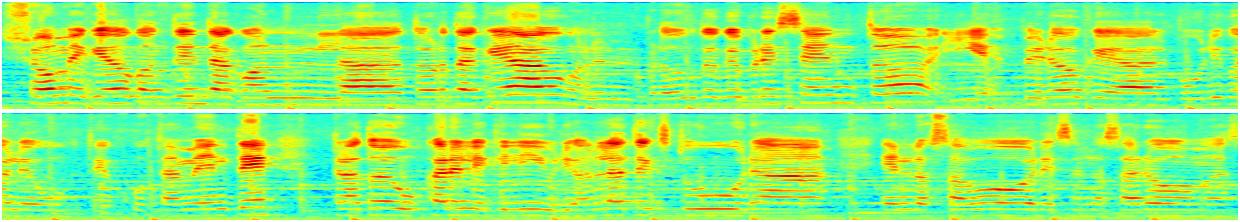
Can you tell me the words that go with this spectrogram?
Sí. Yo me quedo contenta con la torta que hago, con el producto que presento y espero que al público le guste. Justamente trato de buscar el equilibrio en la textura, en los sabores, en los aromas.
